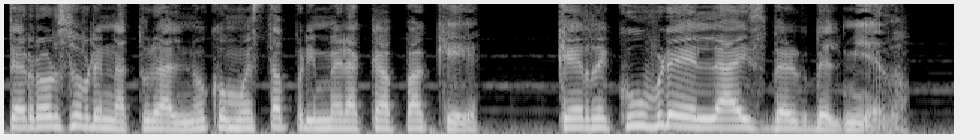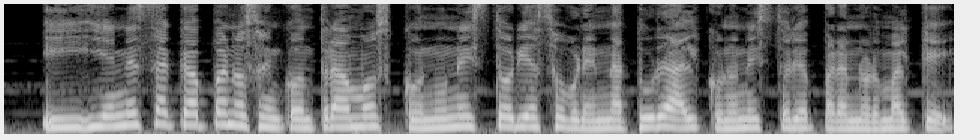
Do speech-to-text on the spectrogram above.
terror sobrenatural, ¿no? Como esta primera capa que, que recubre el iceberg del miedo. Y, en esa capa nos encontramos con una historia sobrenatural, con una historia paranormal que,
